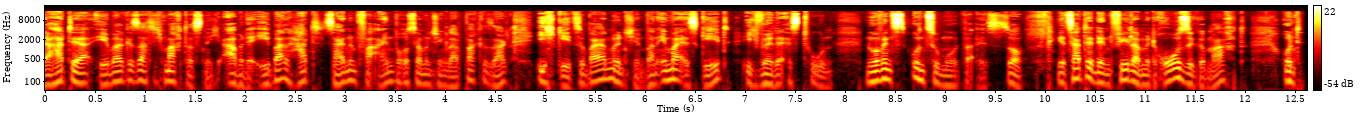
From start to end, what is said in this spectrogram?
Da hat der Eberl gesagt, ich mache das nicht. Aber der Eberl hat seinem Verein Borussia Mönchengladbach gesagt, ich gehe zu Bayern München. Wann immer es geht, ich würde es tun. Nur wenn es unzumutbar ist. So, jetzt hat er den Fehler mit Rose gemacht und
